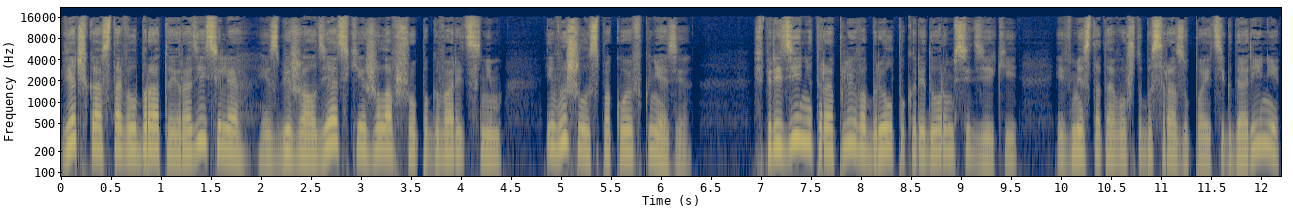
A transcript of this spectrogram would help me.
Вячка оставил брата и родителя, избежал дядьки, желавшего поговорить с ним, — и вышел из покоев князя. Впереди неторопливо брел по коридорам Сидекий, и вместо того, чтобы сразу пойти к Дарине,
